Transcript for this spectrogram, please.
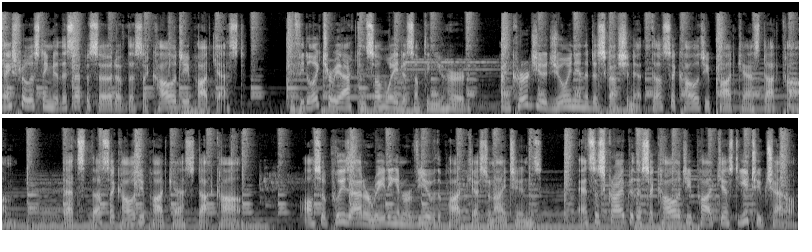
Thanks for listening to this episode of the Psychology Podcast. If you'd like to react in some way to something you heard, I encourage you to join in the discussion at thepsychologypodcast.com. That's thepsychologypodcast.com. Also, please add a rating and review of the podcast on iTunes and subscribe to the Psychology Podcast YouTube channel,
